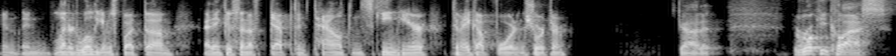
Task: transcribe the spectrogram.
and, and Leonard Williams. But um, I think there's enough depth and talent and scheme here to make up for it in the short term. Got it. The rookie class,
